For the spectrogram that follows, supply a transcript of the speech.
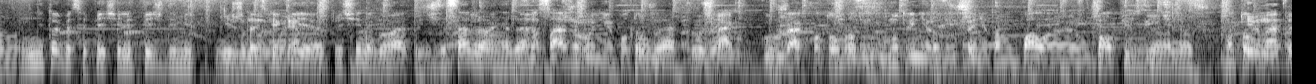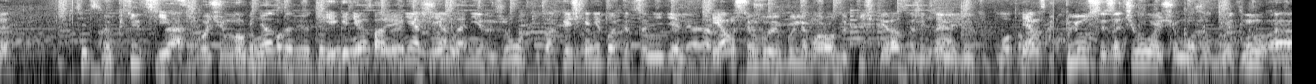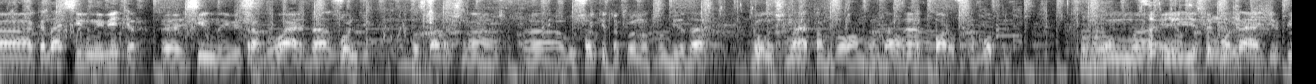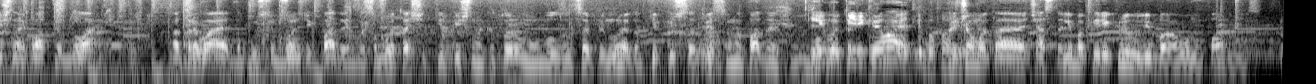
Не топится печь или печь дымит. Есть же То есть много какие причины бывают? Засаживание, да? Засаживание, потом Кружак. Кружак. кружак, потом разру- внутреннее разрушение, там упал, э, упал Кирпич кирпич. Потом Пернатые. Птицы. э, птиц, Птиц. да, очень много. Гнезда попало. бьют И гнезда, и- Нет, нет, живут. они живут туда. Печка не топится неделя. Я вам Допустим, скажу- были, морозы, птички раз залетели, Да. и тепло там. Я вам скажу- Плюс из-за чего еще может быть? Ну, а, когда сильный ветер, э, сильные ветра бывают, да, зонтик достаточно э, высокий такой на трубе, да, и он начинает там заламывать, да, он Да. как парус работает. Потом, э, Загрелся если плохая кирпичная кладка была, отрывает, допустим, зонтик падает, за собой тащит кирпич, на котором он был зацеплен. Ну, этот кирпич, соответственно, падает. Либо перекрывает, либо падает. Причем это часто либо перекрыл, либо он упал вниз.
